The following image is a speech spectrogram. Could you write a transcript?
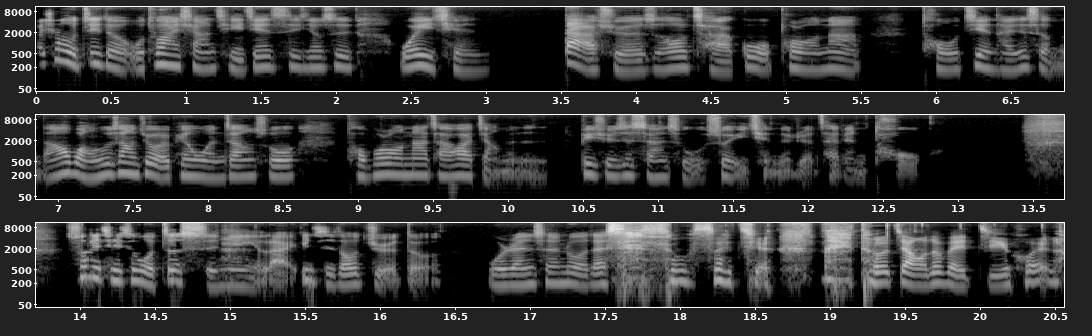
而且我记得我突然想起一件事情，就是我以前大学的时候查过 Pro 那投件还是什么，然后网络上就有一篇文章说投 Pro 那插画奖的人。必须是三十五岁以前的人才能投，所以其实我这十年以来一直都觉得我人生如果在 三十五岁前没得奖，我就没机会了。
